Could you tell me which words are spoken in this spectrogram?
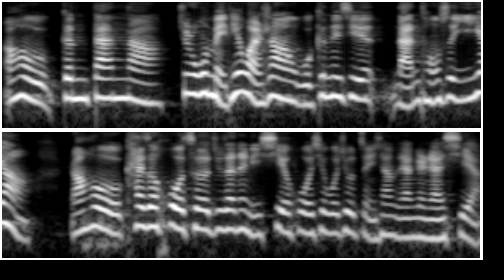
然后跟单呐、就是我每天晚上我跟那些男同事一样。然后开着货车就在那里卸货，卸货就怎样怎样跟人家卸啊，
